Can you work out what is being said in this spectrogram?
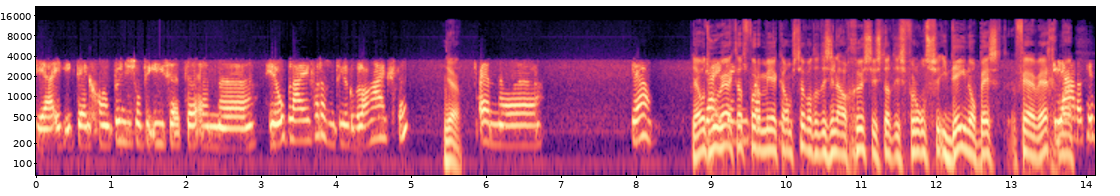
ja, ik, ik denk gewoon puntjes op de i zetten en eh, heel blijven. Dat is natuurlijk het belangrijkste. Ja. En eh, ja, Ja, want Ja, hoe werkt dat voor dat- een meerkampster? Want het is in augustus, dat is voor ons idee nog best ver weg. ja maar... dat is,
